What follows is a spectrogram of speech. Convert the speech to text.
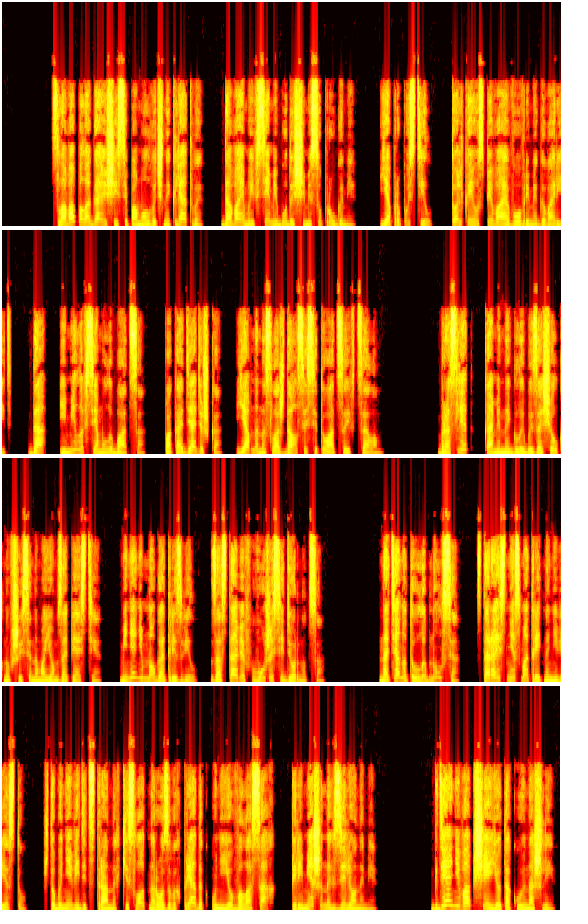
Слова полагающейся помолвочной клятвы, даваемой всеми будущими супругами, я пропустил, только и успевая вовремя говорить «да» и мило всем улыбаться, пока дядюшка явно наслаждался ситуацией в целом. Браслет, каменной глыбой защелкнувшийся на моем запястье, меня немного отрезвил, заставив в ужасе дернуться. Натянуто улыбнулся, стараясь не смотреть на невесту, чтобы не видеть странных кислотно-розовых прядок у нее в волосах, перемешанных с зелеными. Где они вообще ее такую нашли?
